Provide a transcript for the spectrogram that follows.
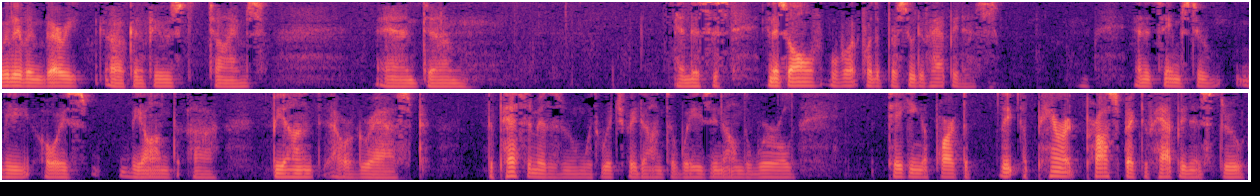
We live in very uh, confused times, and um, And this is, and it's all for the pursuit of happiness. And it seems to be always beyond, uh, beyond our grasp. The pessimism with which Vedanta weighs in on the world, taking apart the, the apparent prospect of happiness through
